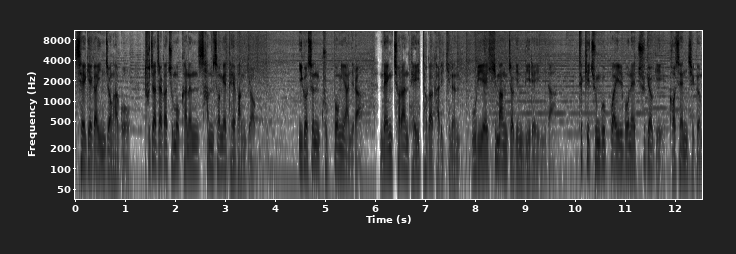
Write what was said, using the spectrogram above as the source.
세계가 인정하고 투자자가 주목하는 삼성의 대반격. 이것은 국뽕이 아니라 냉철한 데이터가 가리키는 우리의 희망적인 미래입니다. 특히 중국과 일본의 추격이 거센 지금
